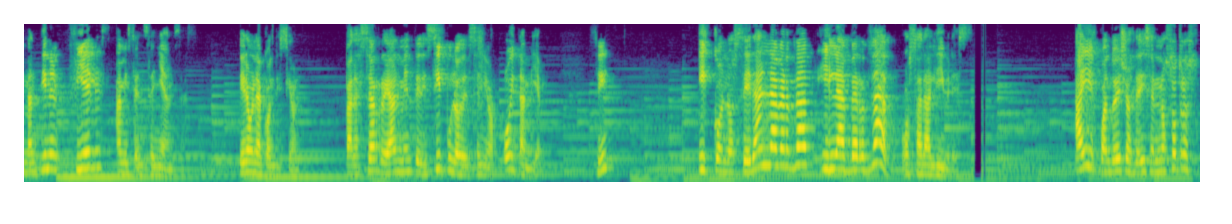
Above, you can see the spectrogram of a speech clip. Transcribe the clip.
mantienen fieles a mis enseñanzas. Era una condición para ser realmente discípulo del Señor, hoy también. ¿Sí? Y conocerán la verdad y la verdad os hará libres. Ahí es cuando ellos le dicen, nosotros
